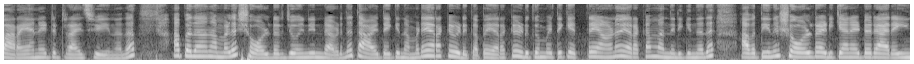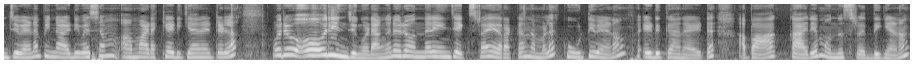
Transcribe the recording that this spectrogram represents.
പറയാനായിട്ട് ട്രൈ ചെയ്യുന്നത്. അപ്പോൾ ഇതാ നമ്മൾ ഷോൾഡർ ജോയിന്റിന്റെ അവിടുന്ന് താഴത്തേക്ക് നമ്മുടെ ഇറക്കം എടുക്കുക. അപ്പോൾ ഇറക്കം എടുക്കുമ്പോഴത്തേക്ക് എത്രയാണോ ഇറക്കം വന്നിരിക്കുന്നത് അവത്തിൽ ഷോൾഡർ അടിക്കാനായിട്ട് ഒരു അര ഇഞ്ച് വേണം. പിന്നെ അടിവശം മടക്കി അടിക്കാനായിട്ടുള്ള ഒരു ഒരു ഇഞ്ചും കൂടെ. അങ്ങനെ ഒരു ഒന്നര ഇഞ്ച് എക്സ്ട്രാ ഇറക്കം നമ്മൾ കൂട്ടി വേണം എടുക്കാനായിട്ട്. അപ്പോൾ ആ കാര്യം ഒന്ന് ശ്രദ്ധിക്കണം.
